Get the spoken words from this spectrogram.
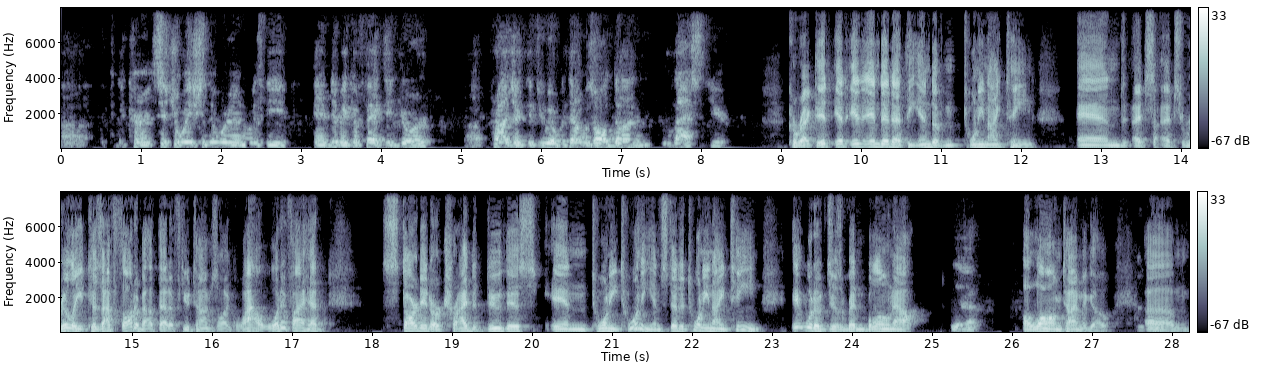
uh, the current situation that we're in with the pandemic affected your uh, project, if you will, but that was all done last year. Correct. It, it, it ended at the end of 2019. And it's, it's really because I've thought about that a few times like, wow, what if I had started or tried to do this in 2020 instead of 2019? It would have just been blown out yeah. a long time ago. Mm-hmm. Um,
